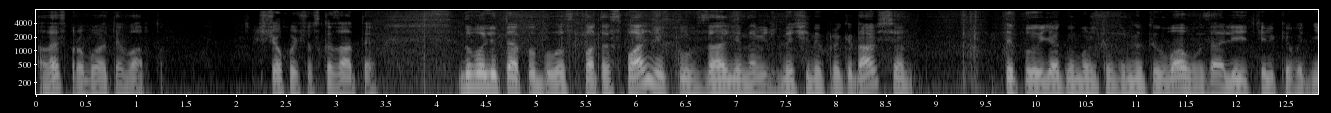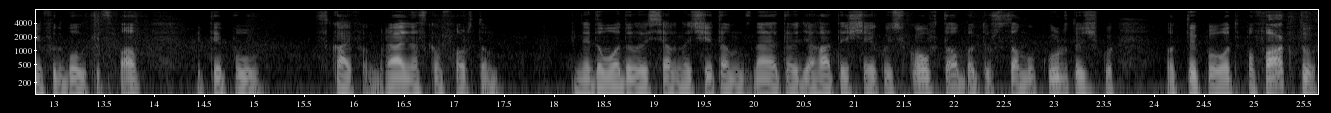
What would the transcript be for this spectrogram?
але спробувати варто. Що хочу сказати, доволі тепло було спати в спальнику, взагалі навіть вночі не прокидався. Типу, як ви можете звернути увагу, взагалі тільки в одній футболці спав. І, типу, з кайфом, реально з комфортом. Не доводилося вночі там, знаєте, одягати ще якусь кофту або ту ж саму курточку. От, типу, от по факту,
